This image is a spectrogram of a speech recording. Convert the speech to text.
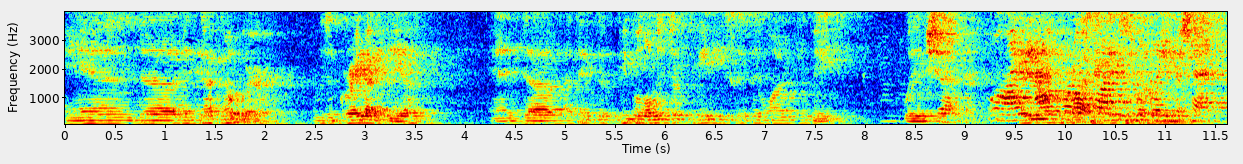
and uh, it got nowhere. It was a great idea, and uh, I think that people only took the meetings because they wanted to meet William Shatner. Well, I, They didn't want I've the worked twice with William. Shatner.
